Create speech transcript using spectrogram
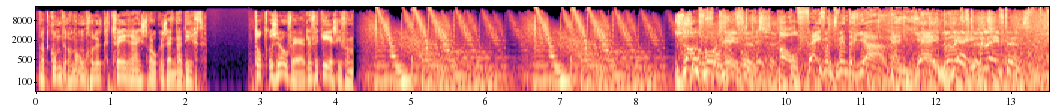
Dat komt door een ongeluk, twee rijstroken zijn daar dicht. Tot zover de verkeersinformatie. Zandvoort heeft het al 25 jaar. En jij beleeft het.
